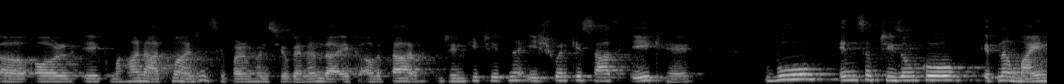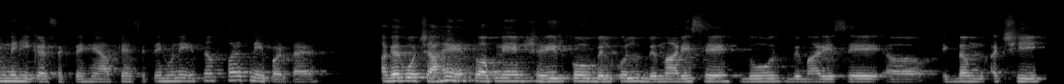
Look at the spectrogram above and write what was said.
और एक महान आत्मा जैसे परमहंस योगानंदा, एक अवतार जिनकी चेतना ईश्वर के साथ एक है, वो इन सब चीज़ों को इतना माइंड नहीं कर सकते हैं, आप कह सकते हैं, उन्हें इतना फ़र्क नहीं पड़ता है। अगर वो चाहें तो अपने शरीर को बिल्कुल बीमारी से दूर, बीमारी से एकदम अच्छी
